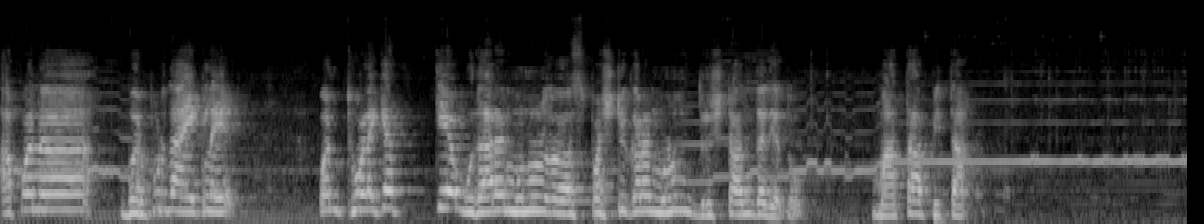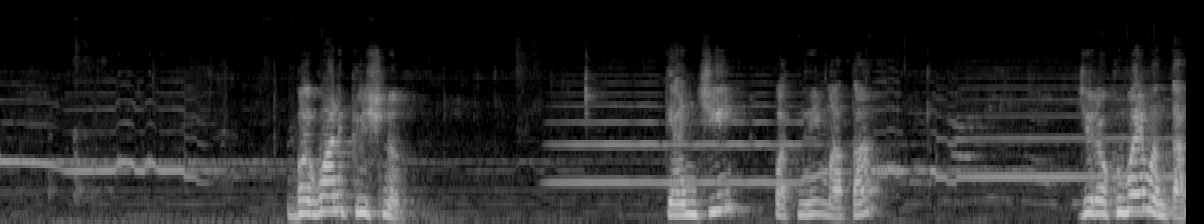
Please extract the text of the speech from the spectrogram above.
आपण भरपूरदा ऐकलंय पण थोडक्यात ते उदाहरण म्हणून स्पष्टीकरण म्हणून दृष्टांत देतो. माता पिता भगवान कृष्ण त्यांची पत्नी माता जी रखुमाई म्हणतात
